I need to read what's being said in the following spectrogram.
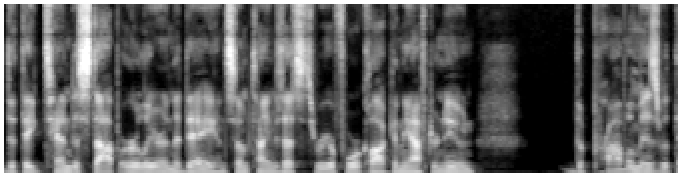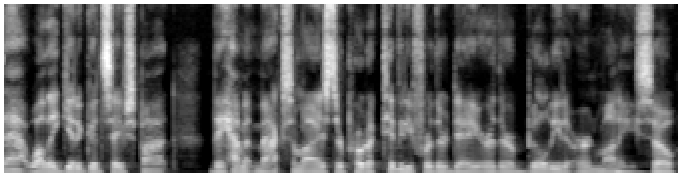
that they tend to stop earlier in the day and sometimes that's three or four o'clock in the afternoon the problem is with that while they get a good safe spot they haven't maximized their productivity for their day or their ability to earn money. So,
